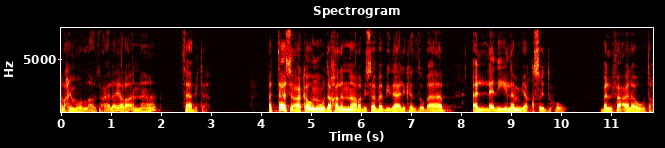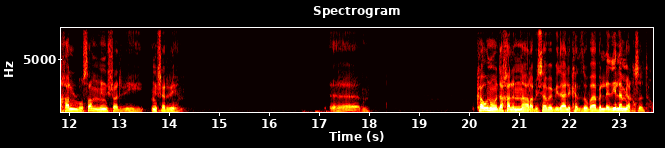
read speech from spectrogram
رحمه الله تعالى يرى أنها ثابتة. التاسعة كونه دخل النار بسبب ذلك الذباب الذي لم يقصده بل فعله تخلصا من شره من شرهم. آه، كونه دخل النار بسبب ذلك الذباب الذي لم يقصده.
